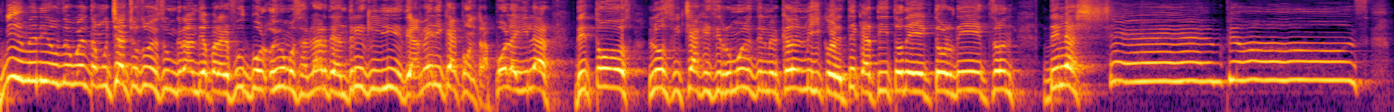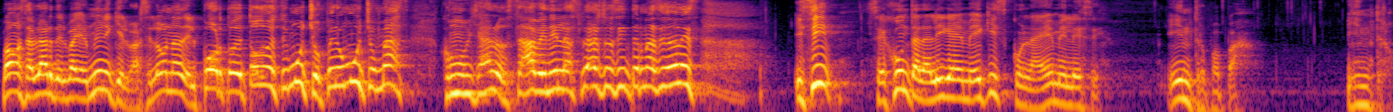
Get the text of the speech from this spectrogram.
Bienvenidos de vuelta muchachos, hoy es un gran día para el fútbol. Hoy vamos a hablar de Andrés Lilini de América contra Paul Aguilar, de todos los fichajes y rumores del mercado en México, de Tecatito, de Héctor, de Edson, de la Champions. Vamos a hablar del Bayern Múnich y el Barcelona, del Porto, de todo esto y mucho, pero mucho más, como ya lo saben en las flashes internacionales. Y sí, se junta la Liga MX con la MLS. Intro, papá. Intro.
